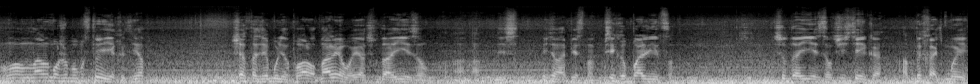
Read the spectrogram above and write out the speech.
Ну, наверное, можно побыстрее ехать, нет? Сейчас, кстати, будет поворот налево. Я сюда ездил. Здесь, видите, написано психобольница. Сюда ездил частенько отдыхать мой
